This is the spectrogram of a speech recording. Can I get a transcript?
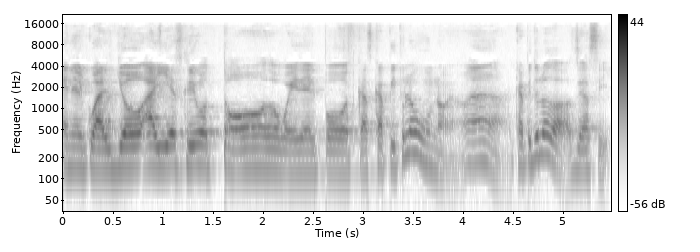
en el cual yo ahí escribo todo, güey, del podcast, capítulo 1, ah, capítulo 2, y así.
